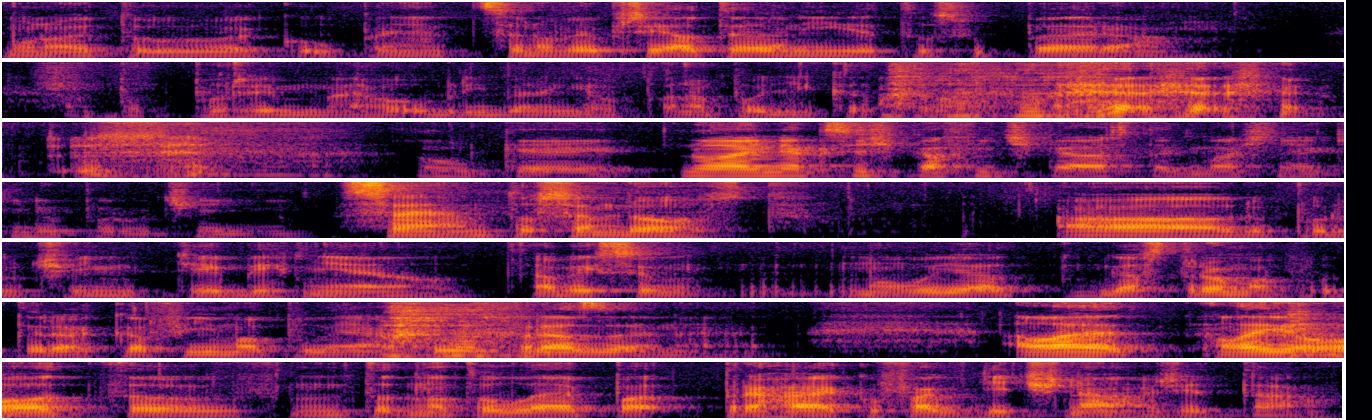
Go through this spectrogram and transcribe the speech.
ono je to jako úplně cenově přijatelný, je to super a, a podpořím mého oblíbeného pana podnikatele. OK. No a jinak jsi kafičkář, tak máš nějaký doporučení. jsem, to jsem dost. A doporučení těch bych měl. Abych si mohl udělat gastromapu, teda kafí mapu nějakou v Praze, ne. Ale, ale jo, to, to, na tohle je Praha jako fakt vděčná, že ta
